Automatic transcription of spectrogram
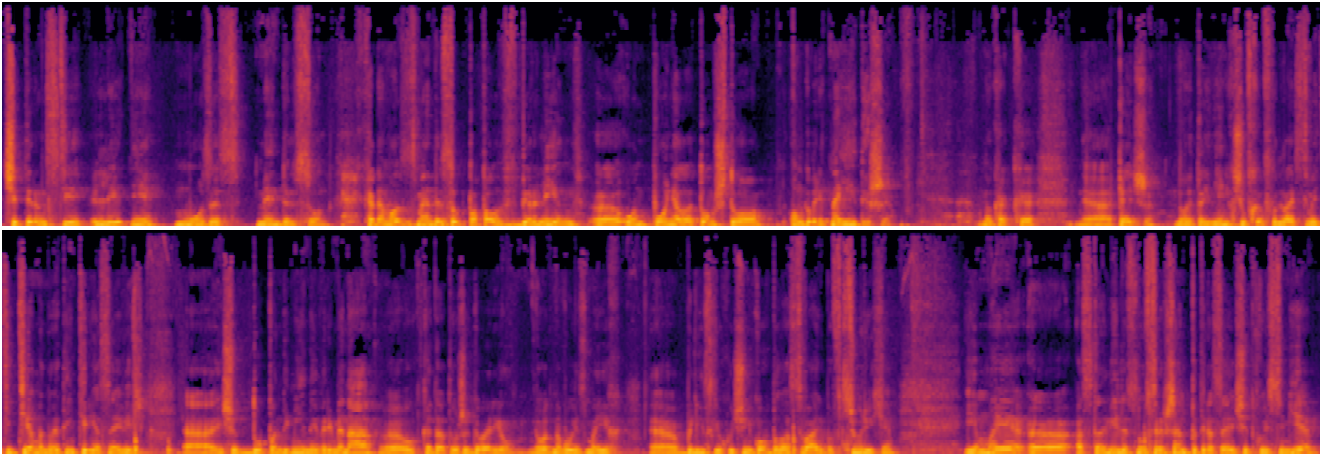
14-летний Мозес Мендельсон. Когда Мозес Мендельсон попал в Берлин, э, он понял о том, что он говорит на идыше ну, как, э, опять же, ну, это, я не хочу вкладывать в эти темы, но это интересная вещь. А, Еще до пандемийные времена, э, когда ты уже говорил, у одного из моих близких учеников была свадьба в Цюрихе, и мы остановились, ну, совершенно потрясающей такой семье,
